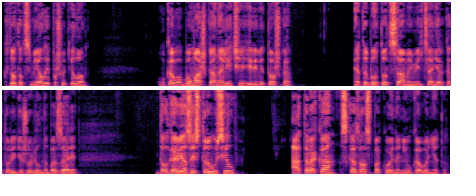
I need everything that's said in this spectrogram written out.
«Кто тут смелый?» — пошутил он. «У кого бумажка о наличии или витошка?» Это был тот самый милиционер, который дежурил на базаре. Долговязый струсил, а таракан сказал спокойно, ни у кого нету.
